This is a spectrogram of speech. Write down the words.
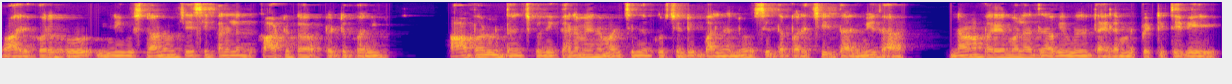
వారి కొరకు నీవు స్నానం చేసి కనులకు కాటుగా పెట్టుకొని ఆభరణలు దంచుకొని ఘనమైన మంచి మీద కూర్చుండి బళ్ళను సిద్ధపరిచి దాని మీద నా పరిమళ ద్రవ్యములను తైలమును పెట్టితివి.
